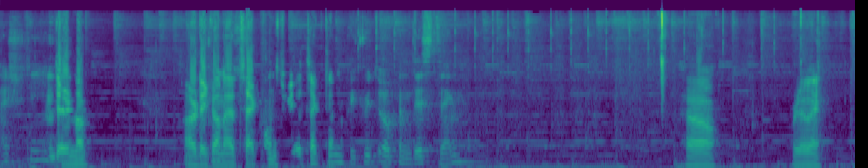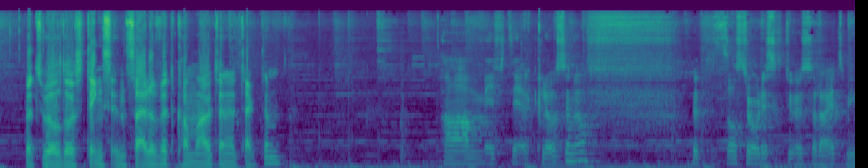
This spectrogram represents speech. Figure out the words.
actually... They're not... Are they gonna attack once we attack them? We could open this thing. Oh, really? But will those things inside of it come out and attack them? Um, if they're close enough. But it's also a risk to us, right? We,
